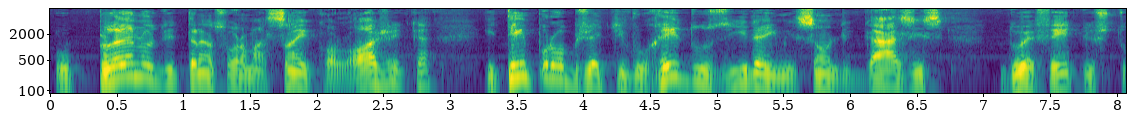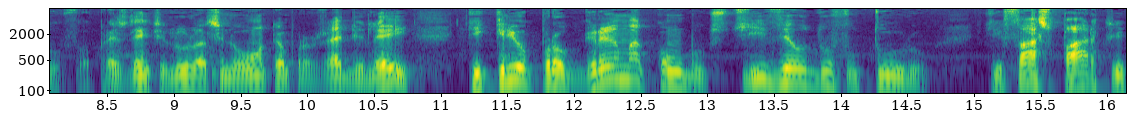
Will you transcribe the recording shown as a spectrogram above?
o plano de transformação ecológica e tem por objetivo reduzir a emissão de gases do efeito estufa. O presidente Lula assinou ontem um projeto de lei que cria o Programa Combustível do Futuro, que faz parte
